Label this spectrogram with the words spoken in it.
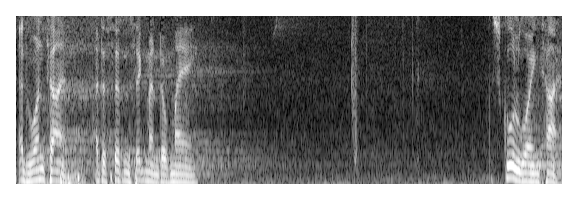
At one time, at a certain segment of my school-going time,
